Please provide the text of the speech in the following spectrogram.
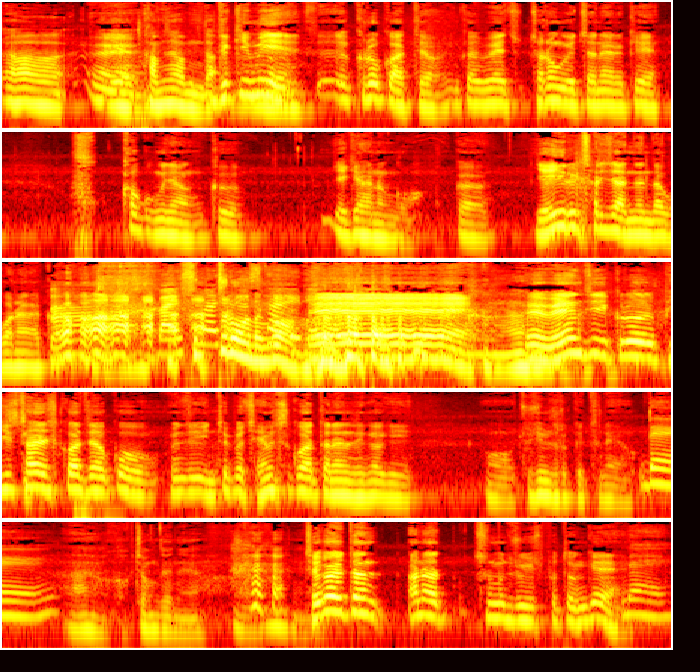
아, 예, 예. 감사합니다. 느낌이 그럴 것 같아요. 그러니까 왜 저런 거 있잖아요. 이렇게 훅 하고 그냥 그 얘기하는 거. 그러니까 예의를 차리지 않는다고 하나 할까요? 아, 말씀하시는 들어오는 거. 스타일이. 예, 예, 예. 예, 왠지 그런 비슷하실 것 같아갖고 왠지 인터뷰가 재밌을 것 같다는 생각이 어, 조심스럽게 드네요. 네. 아유, 걱정되네요. 제가 일단 하나 질문 드리고 싶었던 게 네.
